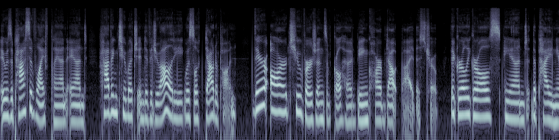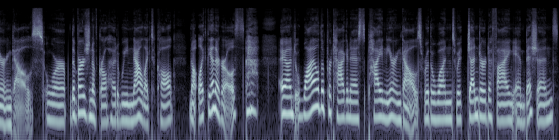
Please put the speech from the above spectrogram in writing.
It was a passive life plan, and having too much individuality was looked down upon. There are two versions of girlhood being carved out by this trope the girly girls and the pioneering gals, or the version of girlhood we now like to call not like the other girls. and while the protagonists, pioneering gals, were the ones with gender defying ambitions,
